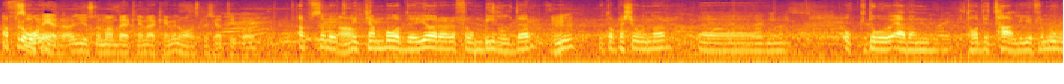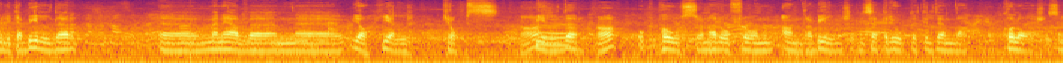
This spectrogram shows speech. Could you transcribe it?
Absolut. från er, just om man verkligen, verkligen vill ha en speciell typ av... Absolut, Ja. vi kan både göra det från bilder Mm. utav personer ehm, och då även ta detaljer från olika bilder. Eh, men även eh, ja, helkroppsbilder. Ja. Och poserna då från andra bilder så vi sätter ihop det till ett enda collage och sen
